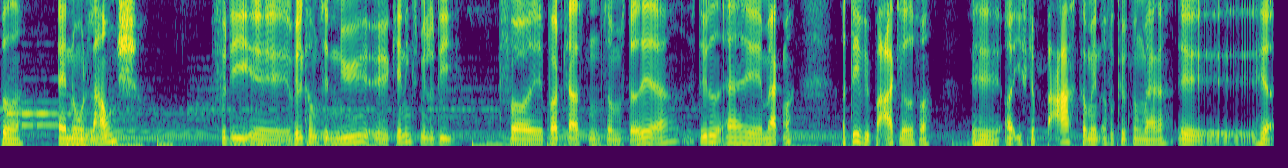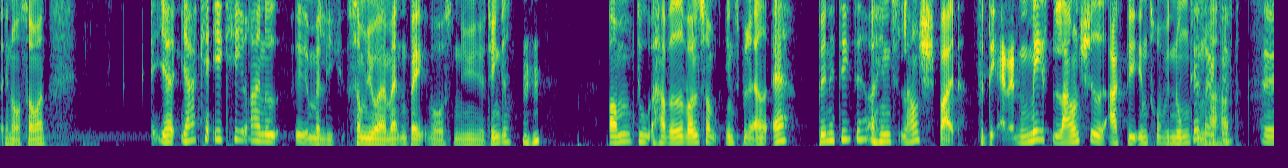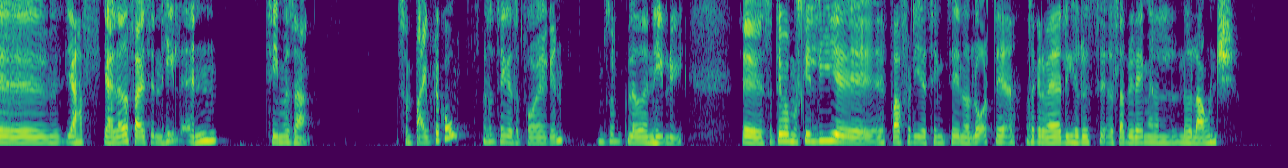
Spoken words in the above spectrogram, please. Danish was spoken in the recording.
fællesbader Anno Lounge. Fordi øh, velkommen til den nye øh, kendingsmelodi for øh, podcasten, som stadig er støttet af øh, Mærk mig. Og det er vi bare glade for. Øh, og I skal bare komme ind og få købt nogle mærker øh, her ind over sommeren. Jeg, jeg kan ikke helt regne ud, øh, Malik, som jo er manden bag vores nye jingle, Mm-hmm. om du har været voldsomt inspireret af Benedikte og hendes lounge bite. For det er da den mest loungede-agtige intro, vi nogensinde har rigtigt. haft. Øh, jeg, har, jeg har lavet faktisk en helt anden temasang, som bare ikke blev god. Og så tænker jeg, så prøver jeg igen. Så lavede jeg en helt ny. Øh, så det var måske lige øh, bare fordi, jeg tænkte, det er noget lort det her. Og så kan det være, at jeg lige har lyst til at slappe lidt af med noget, lounge.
